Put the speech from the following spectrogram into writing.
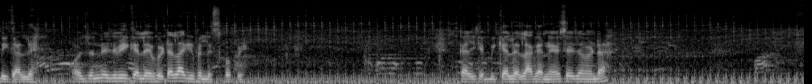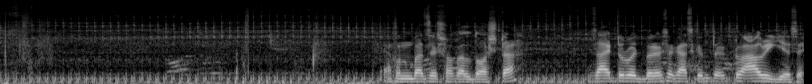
বিকালে। ওই জন্য যে বিকালে ওইটা লাগিয়ে ফেলিস কপি। কালকে বিকালে লাগানো হয়েছে জমিটা। এখন বাজে সকাল দশটা। যা একটু রোদ বেরোয়েছে, গাছ কিন্তু একটু আউড়ে গিয়েছে।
